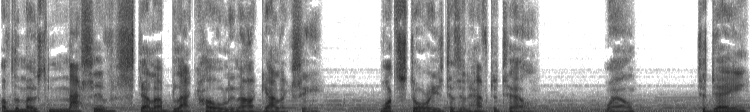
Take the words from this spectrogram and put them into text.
of the most massive stellar black hole in our galaxy? What stories does it have to tell? Well, today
